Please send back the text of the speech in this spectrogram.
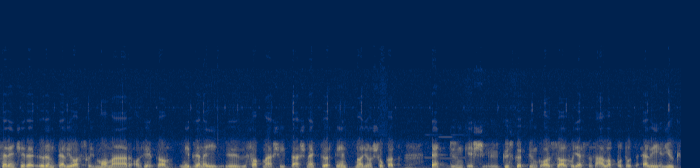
Szerencsére örömteli az, hogy ma már azért a népzenei szakmásítás megtörtént, nagyon sokat tettünk és küzdöttünk azzal, hogy ezt az állapotot elérjük,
